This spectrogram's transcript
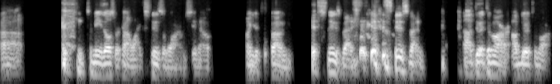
Uh, to me, those were kind of like snooze alarms, you know, on your phone. Hit snooze button, snooze button. I'll do it tomorrow. I'll do it tomorrow.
